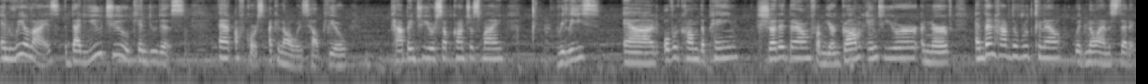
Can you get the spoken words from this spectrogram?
and realize that you too can do this. And of course, I can always help you tap into your subconscious mind, release and overcome the pain, shut it down from your gum into your nerve, and then have the root canal with no anesthetic.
